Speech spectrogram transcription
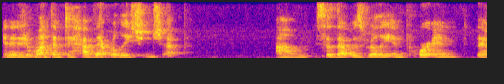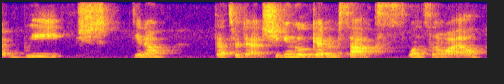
and I didn't want them to have that relationship. Um, so that was really important that we, you know, that's her dad. She can go get him socks once in a while,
